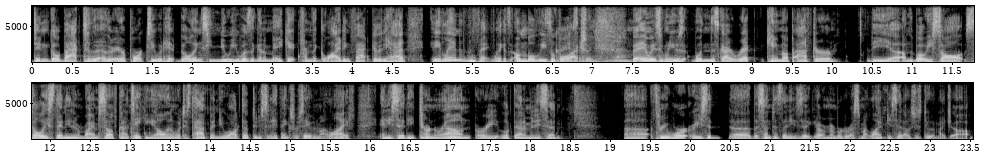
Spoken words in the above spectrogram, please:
didn't go back to the other airport because he would hit buildings. He knew he wasn't going to make it from the gliding factor that he had, and he landed the thing. Like it's unbelievable, actually. But anyways, when he was when this guy Ric came up after the uh, on the boat, he saw Sully standing there by himself, kind of taking it all in what just happened. He walked up to him and he said, "Hey, thanks for saving my life." And he said he turned around or he looked at him and he said, uh, three word. He said uh, the sentence that he said, "I remember the rest of my life." He said, "I was just doing my job."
